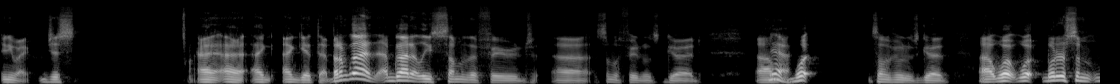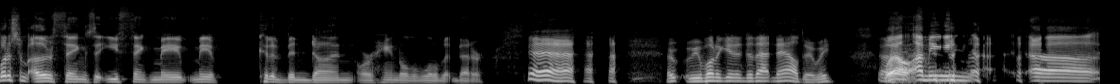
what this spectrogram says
anyway just I, I i i get that but i'm glad i'm glad at least some of the food uh some of the food was good um Yeah. what some of it was good uh what what what are some what are some other things that you think may may have could have been done or handled a little bit better Yeah. we want to get into that now, do we? well i mean uh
